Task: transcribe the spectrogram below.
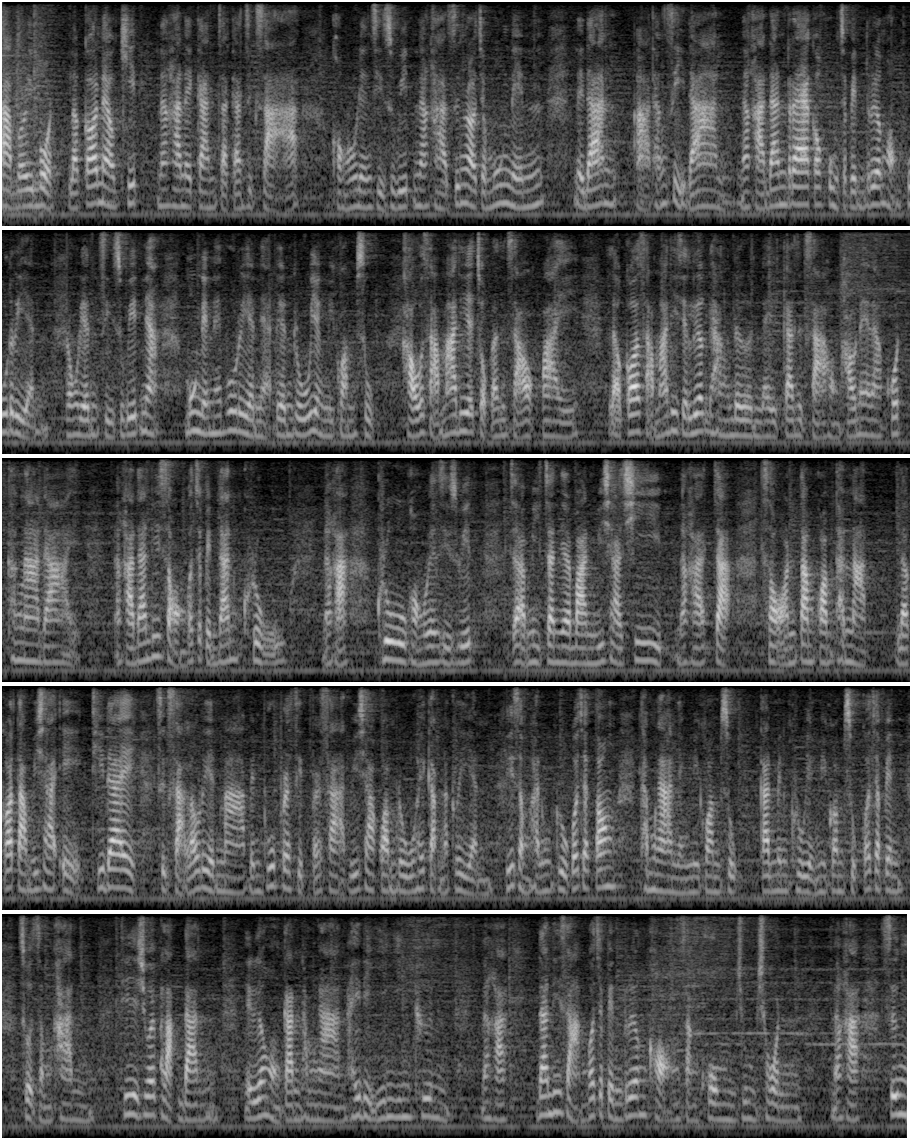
ค่ะบริบทแล้วก็แนวคิดนะคะในการจัดการศึกษาของโรงเรียนศรีสุวิทย์นะคะ ซึ่งเราจะมุ่งเน้นในด้านทั้ง 4 ด้านนะคะ ด้านแรกก็คงจะเป็นเรื่องของผู้เรียน โรงเรียนศรีสุวิทย์เนี่ยมุ่งเน้นให้ผู้เรียนเนี่ยเรียนรู้อย่างมีความสุข เขาสามารถที่จะจบการศึกษาออกไป แล้วก็สามารถที่จะเลือกทางเดินในการศึกษาของเขาในอนาคตข้างหน้าได้นะคะ ด้านที่ 2 ก็จะเป็นด้านครูนะคะ ครูของโรงเรียนศรีสุวิทย์จะมีจรรยาบรรณวิชาชีพนะคะ จะสอนตามความถนัด แล้วก็ตามวิชาเอกที่ได้ศึกษาเล่าเรียนมาเป็นผู้ประสิทธิ์ประสาทวิชาความรู้ให้กับนักเรียน ที่สำคัญคุณครูก็จะต้องทำงานอย่างมีความสุข การเป็นครูอย่างมีความสุขก็จะเป็นส่วนสำคัญที่จะช่วยผลักดันในเรื่องของการทำงานให้ดียิ่งยิ่งขึ้นนะคะด้านที่ 3 ก็จะเป็นเรื่องของสังคมชุมชนนะคะซึ่ง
